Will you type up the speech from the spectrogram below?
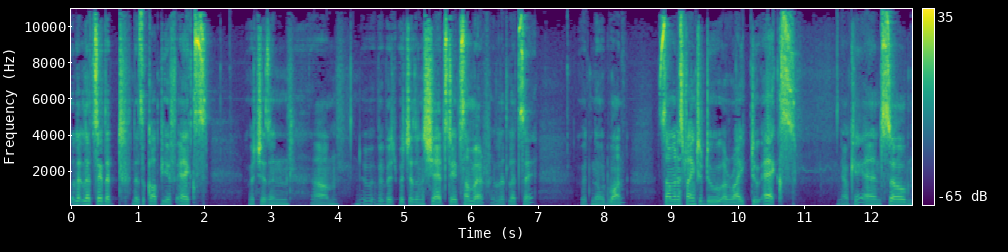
let, us say that there's a copy of X which is in um, which, which is in shared state somewhere. Let, let's say with node one, someone is trying to do a write to X. Okay, and so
